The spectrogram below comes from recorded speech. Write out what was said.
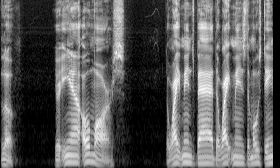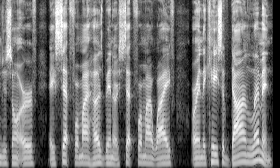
look, your Ilhan Omars. The white man's bad. The white man's the most dangerous on earth, except for my husband or except for my wife, or in the case of Don Lemon,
